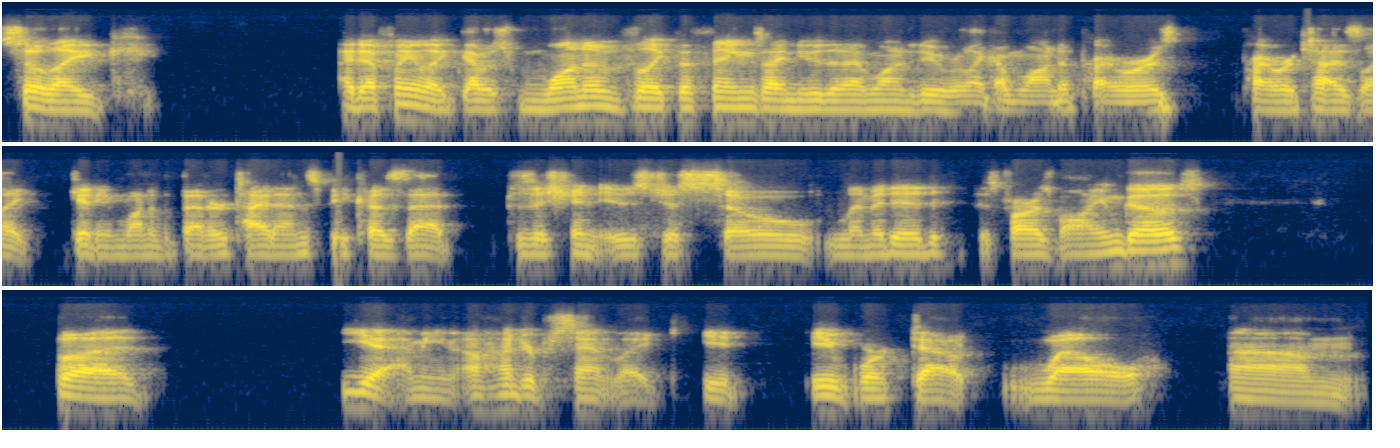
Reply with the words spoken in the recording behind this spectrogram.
So like I definitely like that was one of like the things I knew that I wanted to do where like I wanted to prioritize prioritize like getting one of the better tight ends because that position is just so limited as far as volume goes. But yeah, I mean, a hundred percent like it it worked out well um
